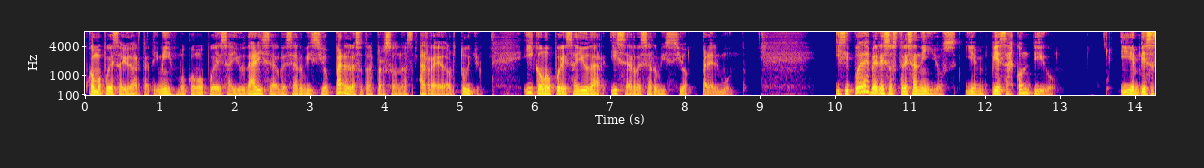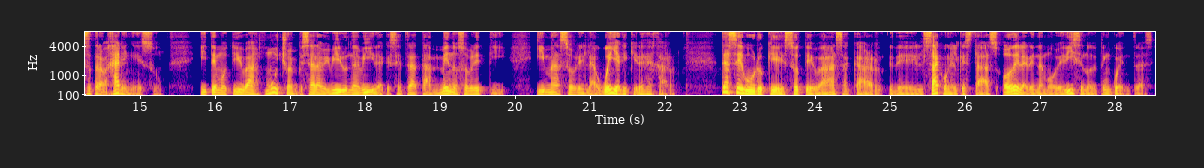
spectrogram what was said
¿Cómo puedes ayudarte a ti mismo? ¿Cómo puedes ayudar y ser de servicio para las otras personas alrededor tuyo? ¿Y cómo puedes ayudar y ser de servicio para el mundo? Y si puedes ver esos tres anillos y empiezas contigo y empiezas a trabajar en eso. Y te motivas mucho a empezar a vivir una vida que se trata menos sobre ti y más sobre la huella que quieres dejar, te aseguro que eso te va a sacar del saco en el que estás o de la arena movediza en donde te encuentras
